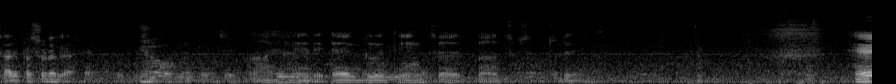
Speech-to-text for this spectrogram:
साढ़े पाँच सौ टका एक दो तीन चार पाँच हे।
